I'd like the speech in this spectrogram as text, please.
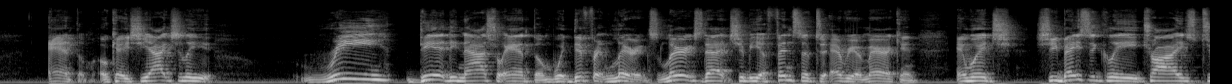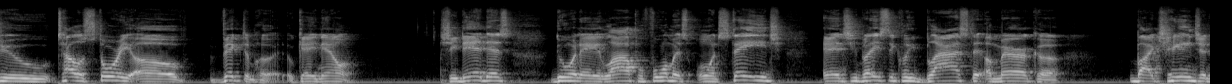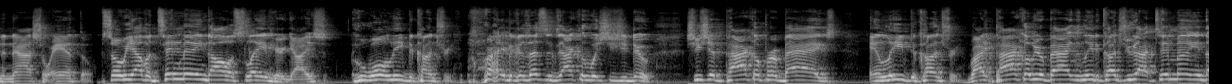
anthem. Okay, she actually redid the national anthem with different lyrics, lyrics that should be offensive to every American, in which she basically tries to tell a story of victimhood. Okay, now she did this doing a live performance on stage, and she basically blasted America by changing the national anthem. So we have a $10 million slave here, guys, who won't leave the country, right? Because that's exactly what she should do. She should pack up her bags and leave the country, right? Pack up your bags and leave the country. You got $10 million.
